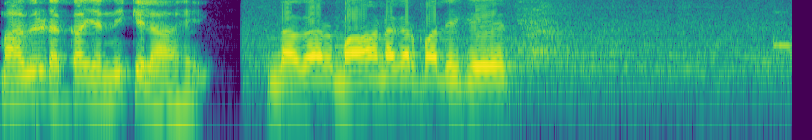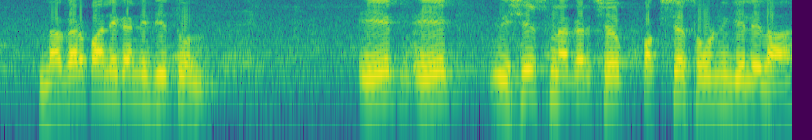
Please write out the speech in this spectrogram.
महावीर ढक्का यांनी केला आहे. नगर महानगरपालिकेत नगरपालिका निधीतून एक एक विशेष नगरसेवक पक्ष सोडून गेलेला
